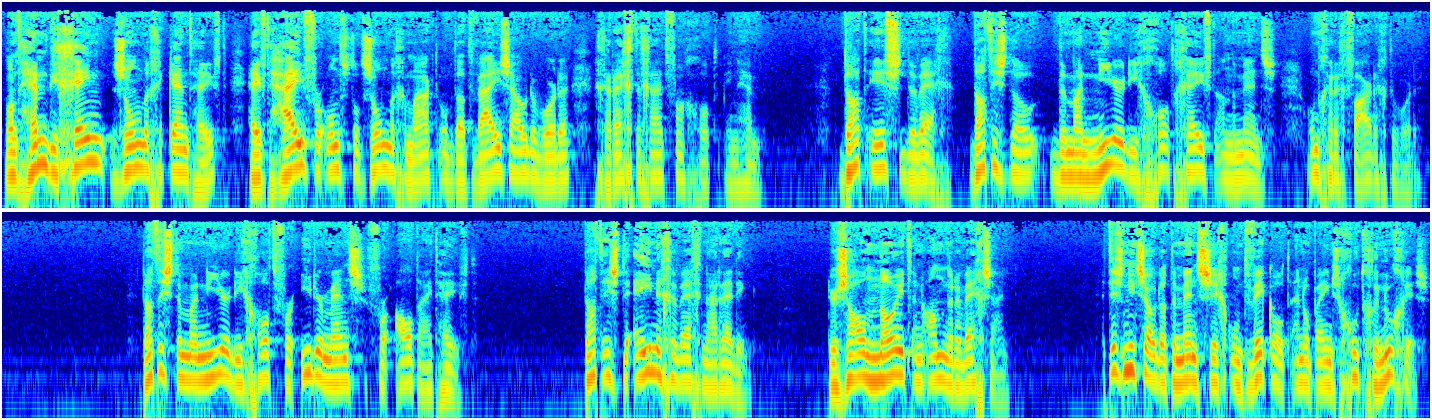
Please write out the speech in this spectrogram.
Want hem die geen zonde gekend heeft, heeft hij voor ons tot zonde gemaakt, opdat wij zouden worden gerechtigheid van God in hem. Dat is de weg. Dat is de, de manier die God geeft aan de mens om gerechtvaardigd te worden. Dat is de manier die God voor ieder mens voor altijd heeft. Dat is de enige weg naar redding. Er zal nooit een andere weg zijn. Het is niet zo dat de mens zich ontwikkelt en opeens goed genoeg is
